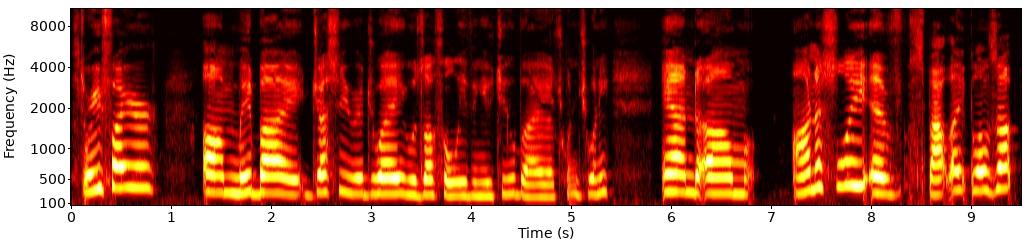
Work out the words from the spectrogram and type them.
Storyfire, um, made by Jesse Ridgway, who was also leaving YouTube by uh, 2020. And um, honestly, if Spotlight blows up,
